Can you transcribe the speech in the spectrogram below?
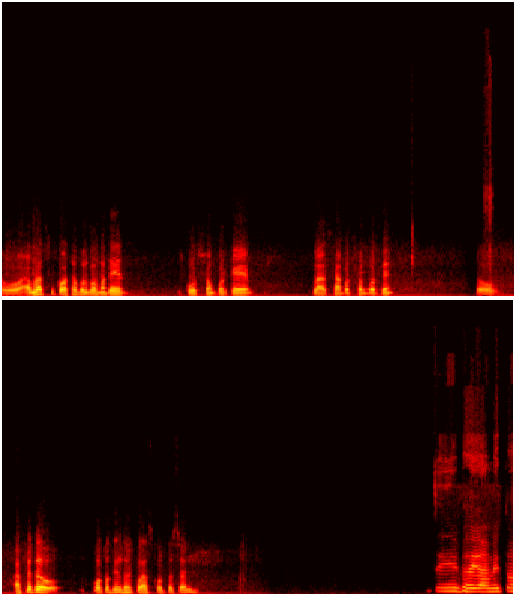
তো আমরা আজকে কথা বলব আমাদের কোর্স সম্পর্কে প্লাস সাপোর্ট সম্পর্কে। তো আপনি তো কতদিন ধরে ক্লাস করতেছেন? জি ভাই আমি তো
